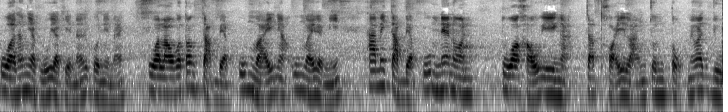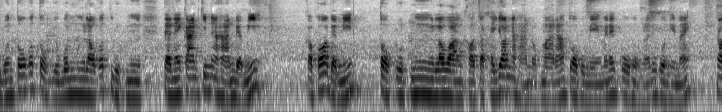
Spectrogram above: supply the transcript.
กลัวทั้งอยากรู้อยากเห็นนะทุกคนเห็นไหมตัวเราก็ต้องจับแบบอุ้มไว้เนี่ยอุ้มไว้แบบนี้ ถ้าไม่จับแบบอุ้มแน่นอนตัวเขาเองอะ่ะจะถอยหลังจนตก ไม่ว่าอยู่บนโต๊ะก็ตกอยู่บนมือเราก็หลุดมือ แต่ในการกินอาหารแบบนี้กระเพาะแบบนี้ตกหลุดมือระวังเขาจะขย้อนอาหารออกมานะ ตัวผมเองไม่ได้โกหกนะทุกคนเห็นไหม เรา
